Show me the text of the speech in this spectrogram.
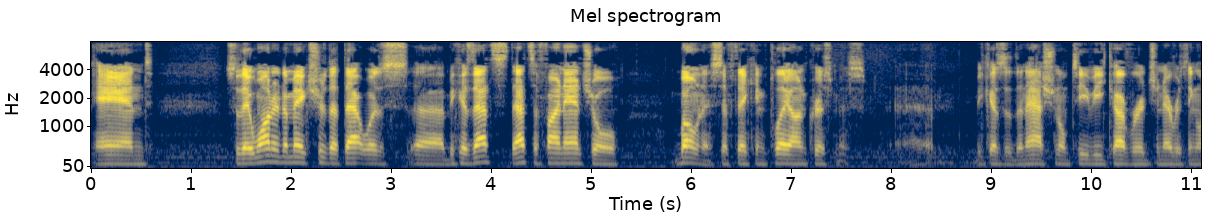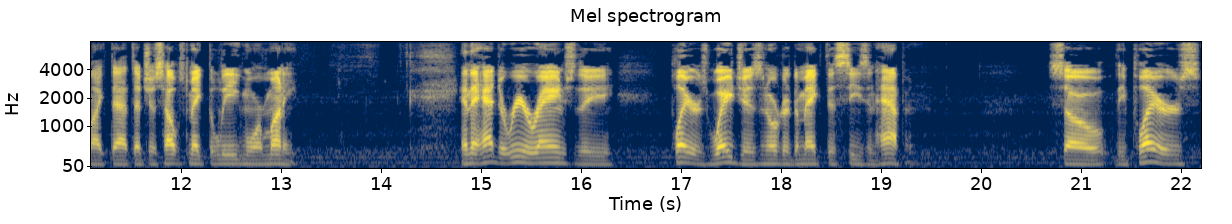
And so they wanted to make sure that that was uh, because that's that's a financial bonus if they can play on Christmas um, because of the national TV coverage and everything like that. That just helps make the league more money. And they had to rearrange the players' wages in order to make this season happen. So the players,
